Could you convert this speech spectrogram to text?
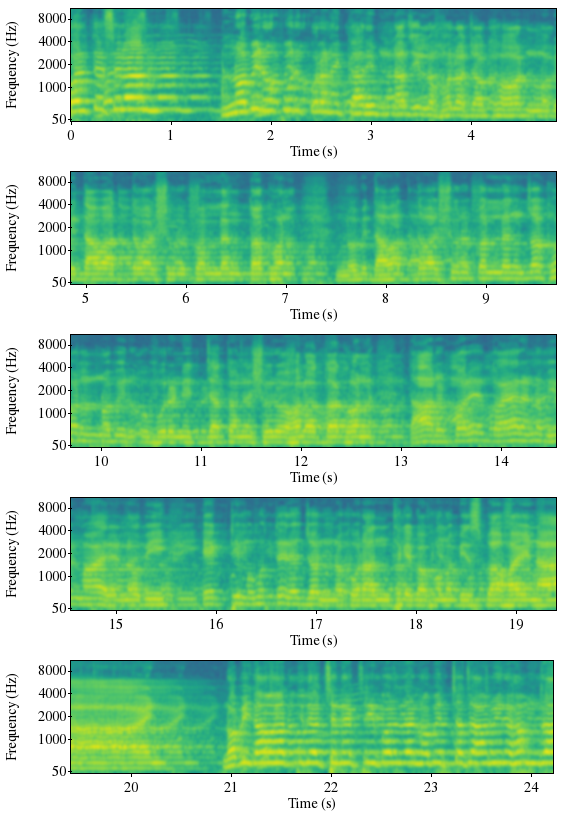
বলতেছিলাম নবীর উপর কোরআনে কারিম নাজিল হলো যখন নবী দাওয়াত দেওয়া শুরু করলেন তখন নবী দাওয়াত দেওয়া শুরু করলেন যখন নবীর উপর নির্যাতন শুরু হলো তখন তারপরে দয়ার নবী, মায়ের নবী একটি মুহূর্তের জন্য কোরআন থেকে কখনো বিস্পা হয় নাই। নবী দাওয়াত দিয়েছেন একটি পর্যায়ে, নবীর চাচা আমির হামজা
